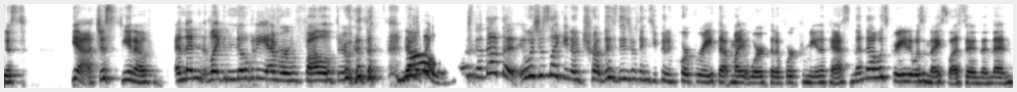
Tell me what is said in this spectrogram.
Just yeah, just you know, and then like nobody ever followed through with the no. Like, not that it was just like you know, tr- these, these are things you could incorporate that might work that have worked for me in the past, and then that was great. It was a nice lesson, and then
